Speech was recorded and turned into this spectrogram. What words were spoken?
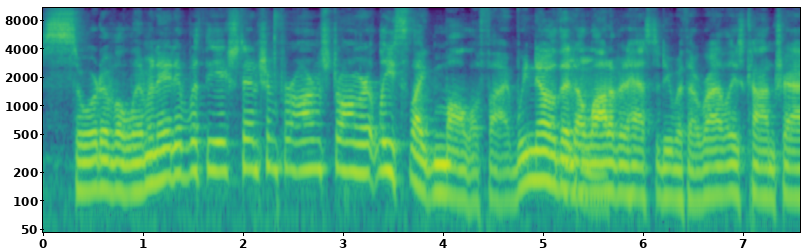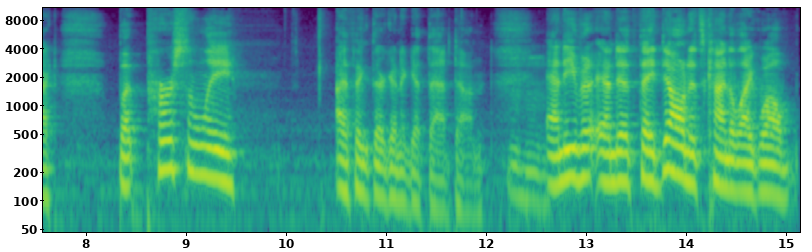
sort of eliminated with the extension for Armstrong, or at least like mollified. We know that a mm-hmm. lot of it has to do with O'Reilly's contract, but personally. I think they're going to get that done, mm-hmm. and even and if they don't, it's kind of like, well,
